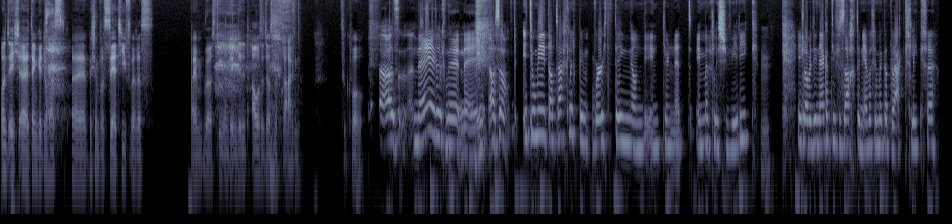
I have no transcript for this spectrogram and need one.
Und ich äh, denke, du hast äh, bestimmt was sehr Tieferes beim Worsting und dem Internet, außer du hast noch Fragen zu Quo. Also, nein, eigentlich nicht. Nein. Also, ich tue mich tatsächlich beim Worthing und Internet immer ein bisschen schwierig. Hm. Ich glaube, die negativen Sachen tue ich einfach immer wegklicken.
